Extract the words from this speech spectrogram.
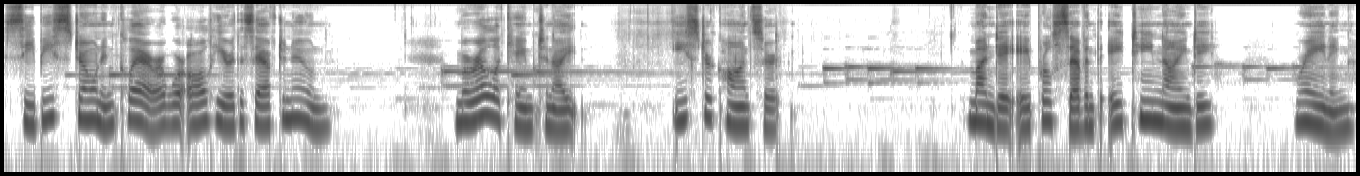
C. B. Stone and Clara were all here this afternoon. Marilla came tonight. Easter concert. Monday, April 7th, 1890. Raining,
